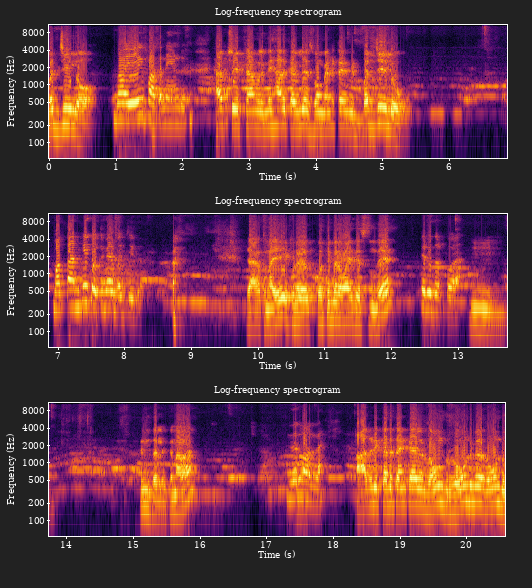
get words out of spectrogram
బజ్జీలు. బాగా ఏగిపోతున్నాయండి happy family Niharika village home entertainment బజ్జీలు. మొత్తానికి కొత్తిమీర బజ్జీలు. జాగ్రత్తన్నాయి ఇప్పుడు కొత్తిమీర వాయి తీస్తుంది. పెరుగు తోటకూర మ్మ్. తింది తల్లి తిన్నావా? నిద్రలో ఆల్రెడీ పెద్ద టెంకాయలు రౌండ్ రౌండ్ మీద రౌండ్.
